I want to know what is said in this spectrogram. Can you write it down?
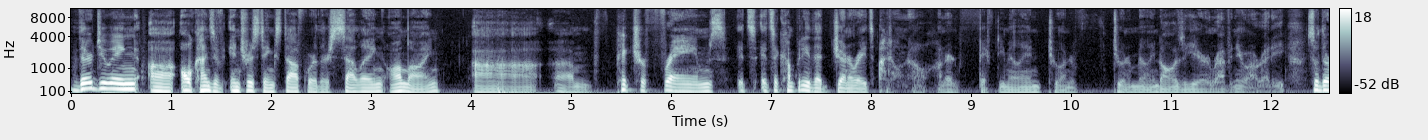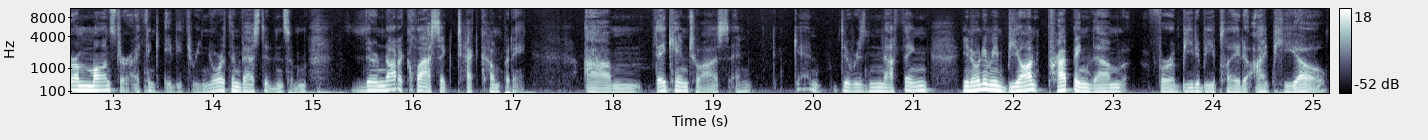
they're doing uh, all kinds of interesting stuff where they're selling online uh, um, picture frames. It's it's a company that generates I don't know 150 million, 200 200 million dollars a year in revenue already. So they're a monster. I think 83 North invested in some they're not a classic tech company. Um, they came to us, and again, there was nothing. You know what I mean? Beyond prepping them for a B2B play to IPO,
